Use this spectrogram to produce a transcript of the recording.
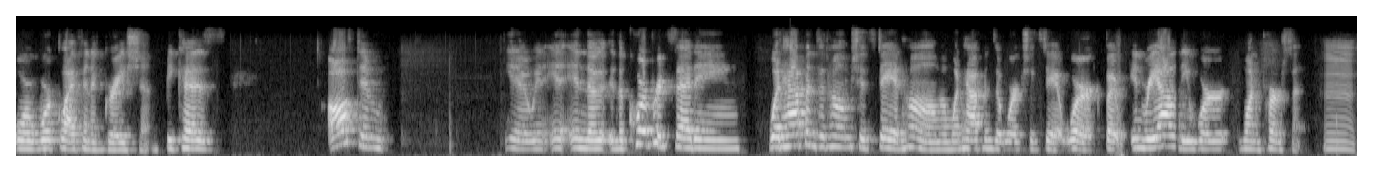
or work life integration because often you know in, in the in the corporate setting what happens at home should stay at home and what happens at work should stay at work. But in reality, we're one person. Mm.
